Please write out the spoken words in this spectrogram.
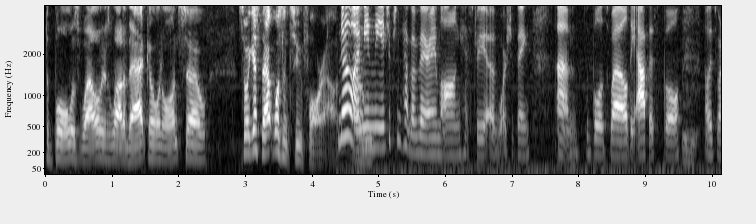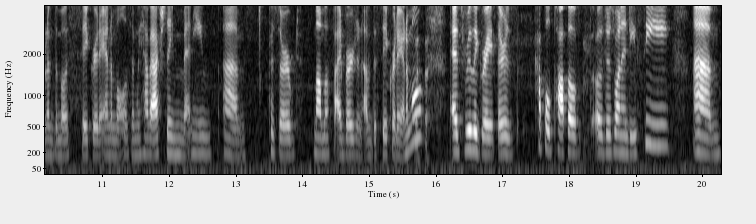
the bull as well. There's a lot of that going on. So, so I guess that wasn't too far out. No, I mean Um, the Egyptians have a very long history of worshiping um, the bull as well. The Apis bull Mm-hmm. was one of the most sacred animals, and we have actually many um, preserved mummified version of the sacred animal. it's really great. There's a couple pop up. Oh, there's one in DC, um,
